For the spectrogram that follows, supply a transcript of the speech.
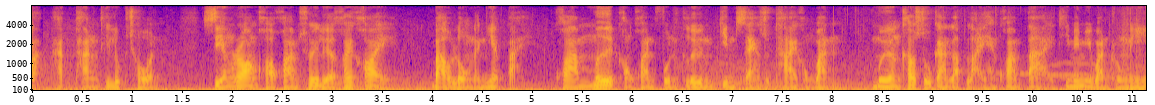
ปักหักพังที่ลุกโชน เสียงร้องขอความช่วยเหลือค่อยๆ เบาลงและเงียบไป ความมืดของควันฝุ่นกลืนกินแสงสุดท้ายของวัน เมืองเข้าสู่การหลับไหลแห่งความตายที่ไม่มีวันพรุ่งนี้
